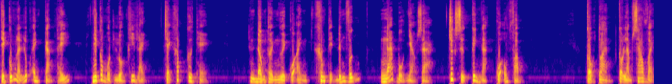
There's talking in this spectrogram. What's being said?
Thì cũng là lúc anh cảm thấy Như có một luồng khí lạnh chạy khắp cơ thể. Đồng thời người của anh không thể đứng vững Ngã bổ nhào ra Trước sự kinh ngạc của ông Phẩm. Cậu Toàn, cậu làm sao vậy?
